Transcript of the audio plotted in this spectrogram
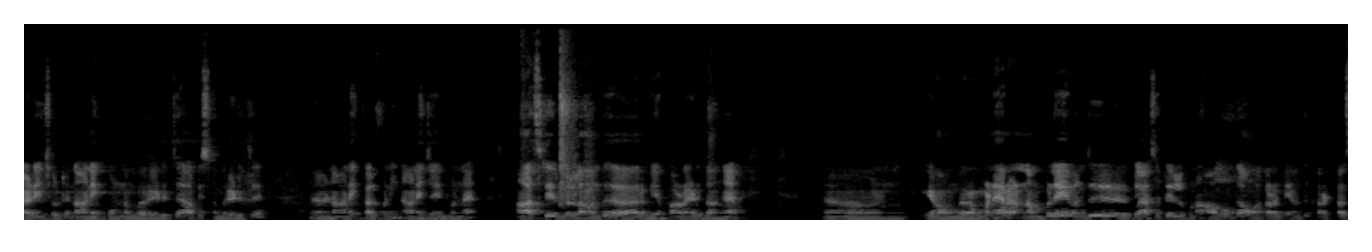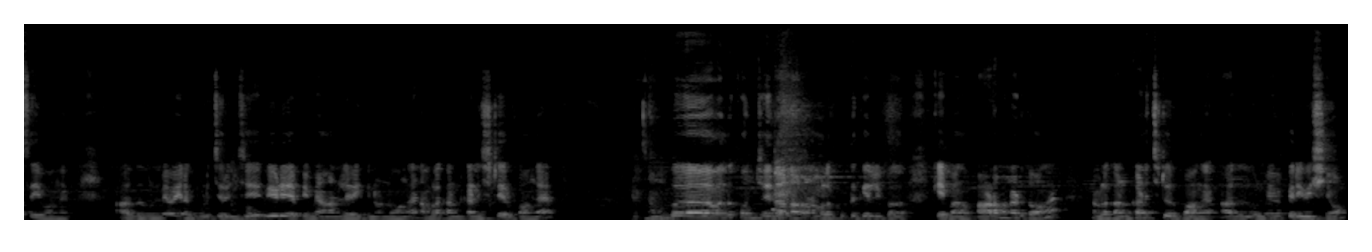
அப்படின்னு சொல்லிட்டு நானே ஃபோன் நம்பர் எடுத்து ஆஃபீஸ் நம்பர் எடுத்து நானே கால் பண்ணி நானே ஜாயின் பண்ணேன். ஆசிரியர்கள்லாம் வந்து அருமையாக பாடம் எடுத்தாங்க. அவங்க ரொம்ப நேரம் நம்மளே வந்து கிளாஸ் டெல்ல போனால் அவங்க அவங்க கடமையை வந்து கரெக்டாக செய்வாங்க. அது உண்மையாகவே எனக்கு பிடிச்சிருந்துச்சி. வீடியோ எப்பயுமே ஆன்லேயே வைக்கணுன்னுவாங்க. நம்மளை கண்காணிச்சிட்டே இருப்பாங்க. நம்ம வந்து கொஞ்சம் இதானாலும் நம்மளை கூப்பிட்டு கேள்வி கேட்பாங்க. பாடமும் நடத்துவாங்க நம்மளை கண்காணிச்சிட்டு இருப்பாங்க. அது உண்மையுமே பெரிய விஷயம்.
